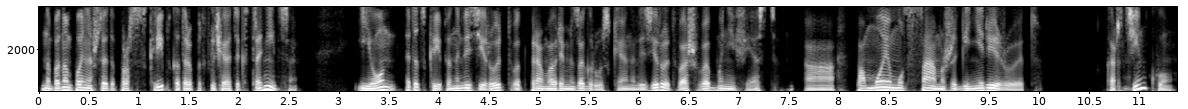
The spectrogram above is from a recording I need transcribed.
но потом понял, что это просто скрипт, который подключается к странице. И он этот скрипт анализирует, вот прямо во время загрузки, анализирует ваш веб-манифест. А, по-моему, сам же генерирует картинку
